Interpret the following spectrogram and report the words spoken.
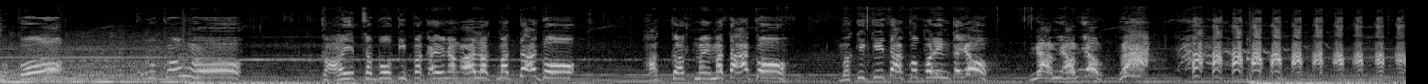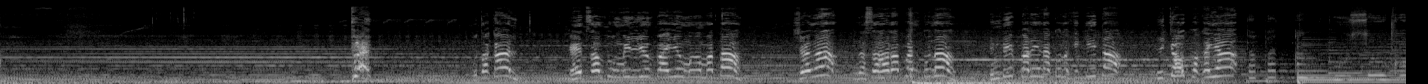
Tuko! Kurukong ho! Kahit sa buti pa kayo ng alak magtago, hagkat may mata ako, makikita ko pa rin kayo! Nyam, nyam, nyam! Ha! Bah! Butakal, kahit 10 milyon pa yung mga mata. Siya nga, nasa harapan ko na. Hindi pa rin ako nakikita. Ikaw pa kaya? Tapat ang puso ko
